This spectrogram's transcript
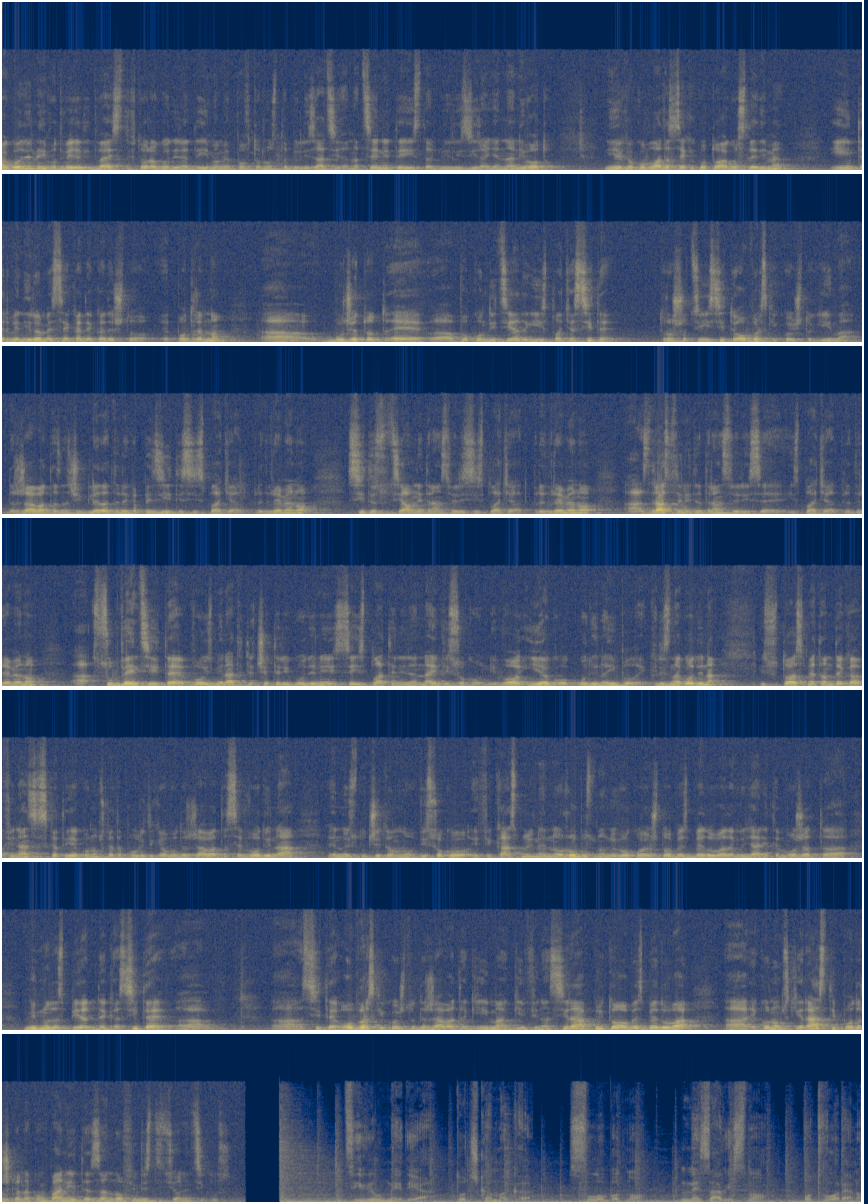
година и во 2022 година да имаме повторно стабилизација на цените и стабилизирање на нивото. Ние како влада секако тоа го следиме и интервенираме секаде каде што е потребно. А, буџетот е а, во кондиција да ги исплаќа сите трошоци и сите обврски кои што ги има државата, значи гледате дека пензиите се исплаќаат предвремено, сите социјални трансфери се исплаќаат предвремено, а здравствените трансфери се исплаќаат предвремено, а субвенциите во изминатите 4 години се исплатени на највисоко ниво, иако година и пол е кризна година, и со тоа сметам дека финансиската и економската политика во државата се води на едно исклучително високо, ефикасно и на едно робусно ниво кое што обезбедува да граѓаните можат мирно да спијат дека сите а, а, сите обврски кои што државата ги има ги финансира, а при тоа обезбедува а, економски раст и подршка на компаниите за нов инвестиционен циклус. civilmedia.mk Слободно, независно, отворено.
